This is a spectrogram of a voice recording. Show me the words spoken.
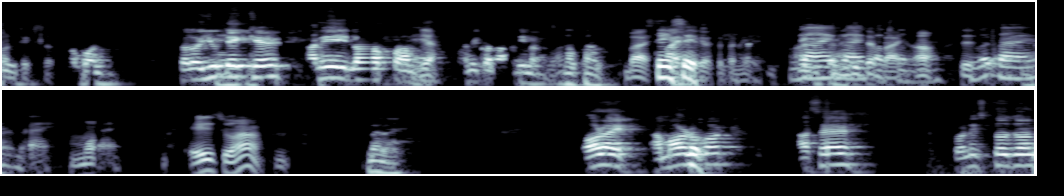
context. So you take care. আমি লগ পাম Yeah. আমি কথা পাতিম লগ পাম Bye. Stay Bye. safe. ঠিক আছে, Pani. Bye, bye, Bye. Papa. Ah, অলৰাইট আমাৰ লগত আছে কনিষ্ঠজন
